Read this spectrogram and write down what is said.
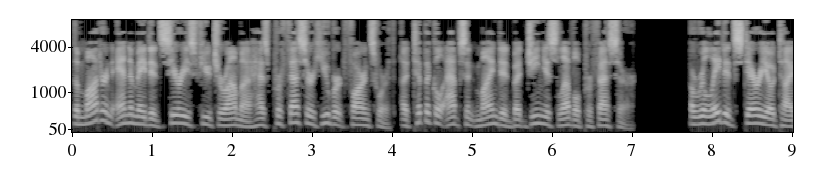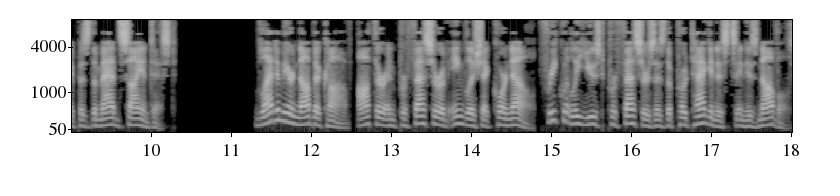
The modern animated series Futurama has Professor Hubert Farnsworth, a typical absent-minded but genius-level professor. A related stereotype is the mad scientist. Vladimir Nabokov, author and professor of English at Cornell, frequently used professors as the protagonists in his novels.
